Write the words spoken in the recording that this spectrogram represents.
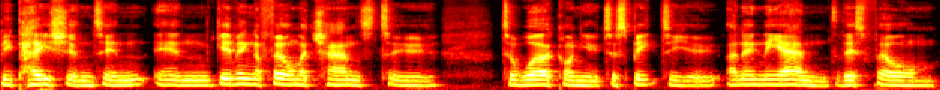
be patient in in giving a film a chance to to work on you to speak to you. And in the end this film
